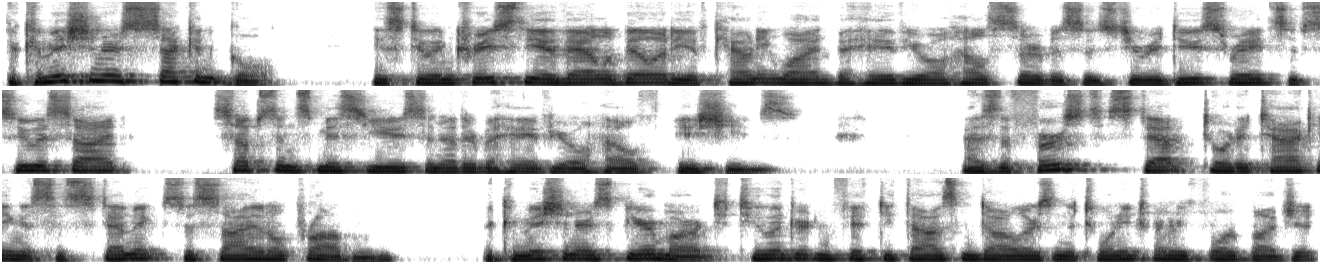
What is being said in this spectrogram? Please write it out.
The Commissioner's second goal is to increase the availability of countywide behavioral health services to reduce rates of suicide, substance misuse, and other behavioral health issues. As the first step toward attacking a systemic societal problem, the commissioners earmarked $250,000 in the 2024 budget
